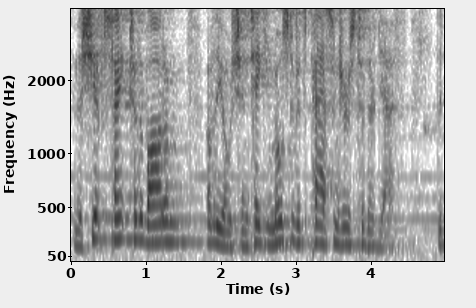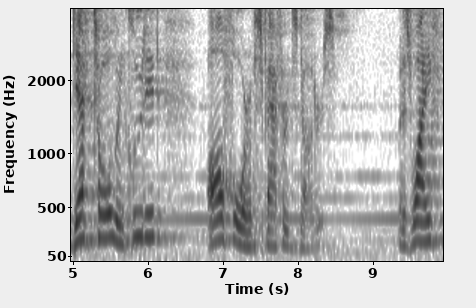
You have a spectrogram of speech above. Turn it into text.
and the ship sank to the bottom of the ocean, taking most of its passengers to their death. The death toll included all four of Spafford's daughters. But his wife,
